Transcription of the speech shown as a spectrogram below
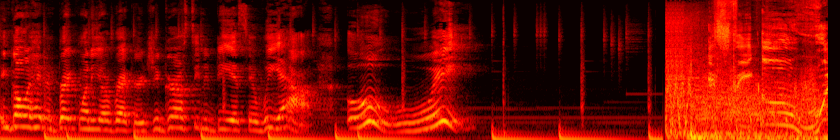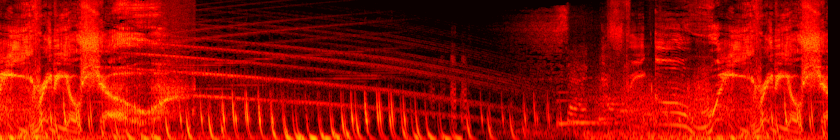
and go ahead and break one of your records. Your girl Stina Diaz and we out. Ooh Wee. It's the Ooh Wee Radio Show. Show.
